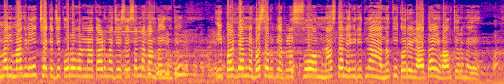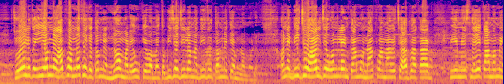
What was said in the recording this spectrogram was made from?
અમારી માગણી એ જ છે કે જે કોરોના કાળમાં જે સેશનના કામ કર્યું હતું એ પર ડે અમને બસો રૂપિયા પ્લસ સો આમ નાસ્તા ને એવી રીતના નક્કી કરેલા હતા એ વાઉચર અમે જોયેલું તો એ અમને આપવામાં નથી કે તમને ન મળે એવું કહેવામાં આવે તો બીજા જિલ્લામાં દીધું તમને કેમ ન મળે? અને બીજું હાલ જે ઓનલાઈન કામો નાખવામાં આવે છે, આભા કાર્ડ પીએમએસના એ કામ અમે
